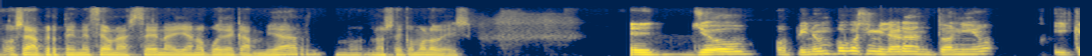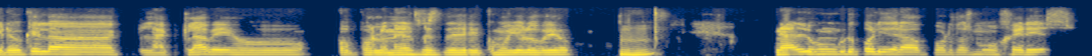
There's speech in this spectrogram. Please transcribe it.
o sea, pertenece a una escena y ya no puede cambiar. No, no sé cómo lo veis. Eh, yo opino un poco similar a Antonio y creo que la, la clave, o, o por lo menos desde como yo lo veo, Ujú, al final un grupo liderado por dos mujeres,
